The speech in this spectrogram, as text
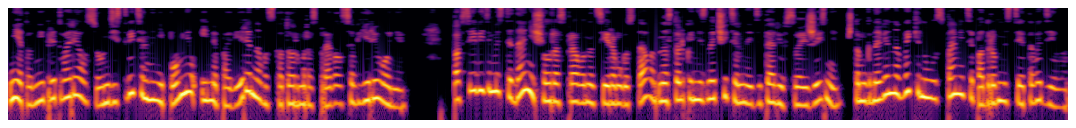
Нет, он не притворялся, он действительно не помнил имя поверенного, с которым расправился в Ерионе. По всей видимости, Дани счел расправу над Сьером Густаво настолько незначительной деталью в своей жизни, что мгновенно выкинул из памяти подробности этого дела.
